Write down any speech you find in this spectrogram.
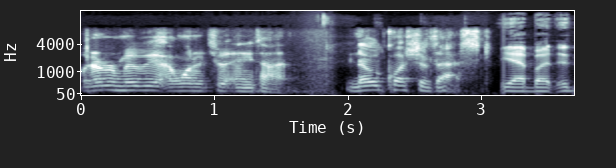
whatever movie I wanted to at any time. No questions asked. Yeah, but it,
